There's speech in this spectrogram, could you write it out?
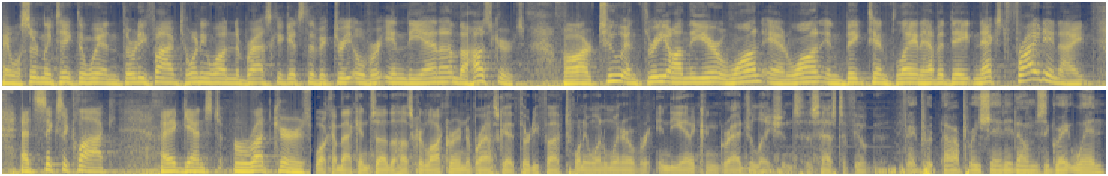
and will certainly take the win. 35-21, Nebraska gets the victory over Indiana. The Huskers are two and three on the year, one and one in Big Ten play, and have a date next Friday night at six o'clock against Rutgers. Welcome back inside the Husker locker room. Nebraska 35-21 winner over Indiana. Congratulations. This has to feel good. I appreciate it. Um, it's a great win,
